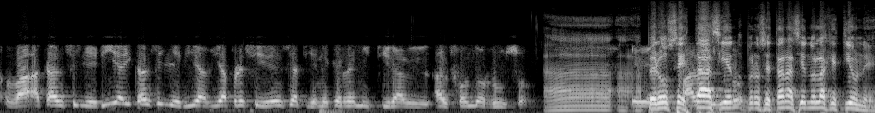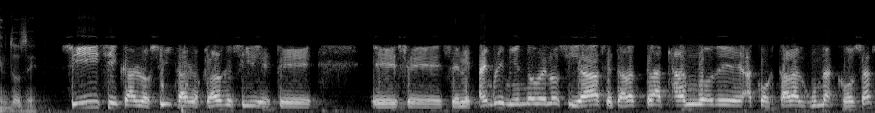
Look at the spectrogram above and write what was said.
va a Cancillería y Cancillería vía Presidencia tiene que remitir al, al fondo ruso. Ah, ah eh, pero se está haciendo, pero se están haciendo las gestiones entonces. Sí, sí, Carlos, sí, Carlos, claro que sí. Este, eh, se, se le está imprimiendo velocidad, se está tratando de acortar algunas cosas.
